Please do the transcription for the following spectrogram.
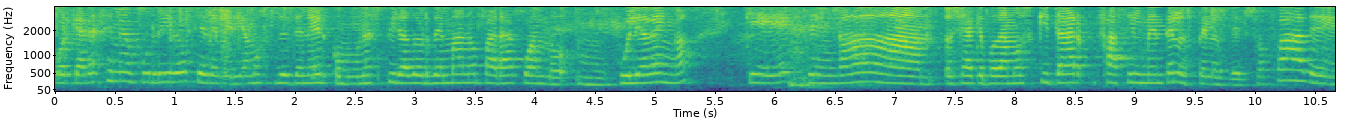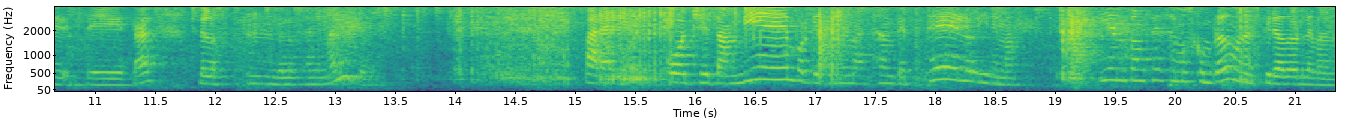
Porque ahora se me ha ocurrido que deberíamos de tener como un aspirador de mano para cuando mm, Julia venga, que tenga, o sea, que podamos quitar fácilmente los pelos del sofá, de, de tal, de los, mm, de los animalitos. Para el coche también, porque tiene bastantes pelos y demás. Y entonces hemos comprado un aspirador de mano,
